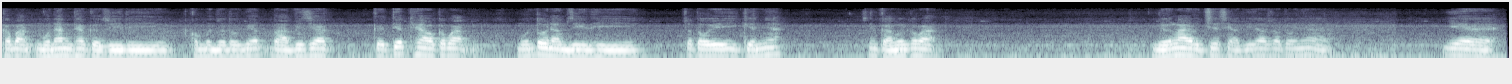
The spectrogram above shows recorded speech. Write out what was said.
Các bạn muốn ăn theo kiểu gì thì comment cho tôi biết. Và video kế tiếp theo các bạn muốn tôi làm gì thì cho tôi ý kiến nhé. Xin cảm ơn các bạn. Nhớ like và chia sẻ video cho tôi nhé. Yeah.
